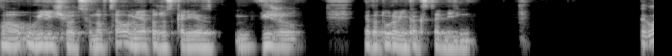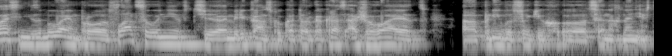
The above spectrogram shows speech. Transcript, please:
э, увеличиваться. Но в целом я тоже скорее вижу этот уровень как стабильный. Согласен, не забываем про сланцевую нефть американскую, которая как раз оживает а, при высоких э, ценах на нефть.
